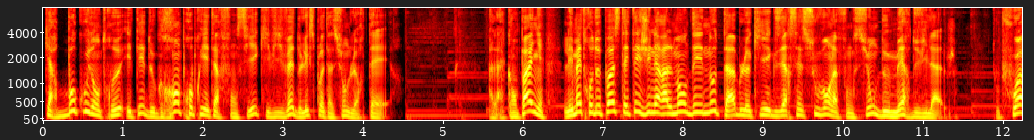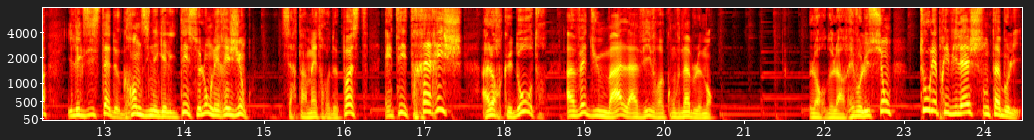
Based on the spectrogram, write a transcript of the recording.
car beaucoup d'entre eux étaient de grands propriétaires fonciers qui vivaient de l'exploitation de leurs terres. À la campagne, les maîtres de poste étaient généralement des notables qui exerçaient souvent la fonction de maire du village. Toutefois, il existait de grandes inégalités selon les régions. Certains maîtres de poste étaient très riches, alors que d'autres avaient du mal à vivre convenablement. Lors de la Révolution, tous les privilèges sont abolis,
